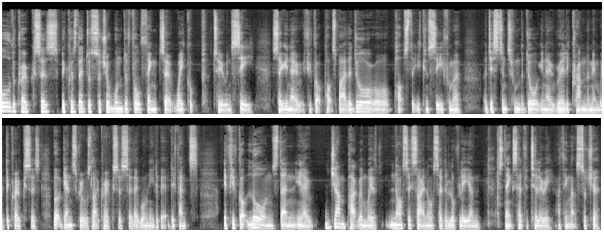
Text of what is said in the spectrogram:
All the crocuses because they're just such a wonderful thing to wake up to and see. So you know, if you've got pots by the door or pots that you can see from a a distance from the door, you know, really cram them in with the crocuses. But again, squirrels like crocuses, so they will need a bit of defence. If you've got lawns, then, you know, jam pack them with narcissi and also the lovely um, snake's head fritillary. I think that's such a,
